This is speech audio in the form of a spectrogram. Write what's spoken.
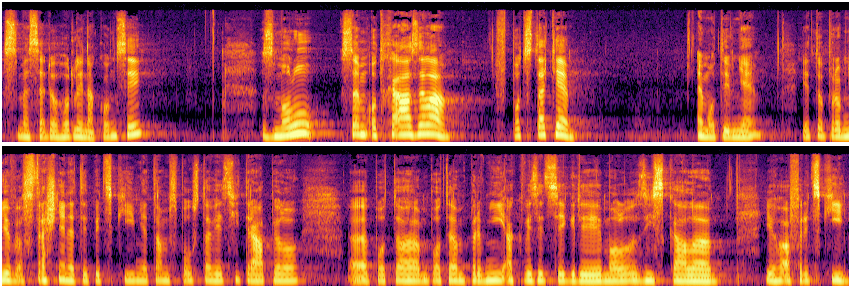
jsme se dohodli na konci. Z Molu jsem odcházela v podstatě emotivně. Je to pro mě strašně netypický, mě tam spousta věcí trápilo eh, po tom, po první akvizici, kdy MOL získal jeho africký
